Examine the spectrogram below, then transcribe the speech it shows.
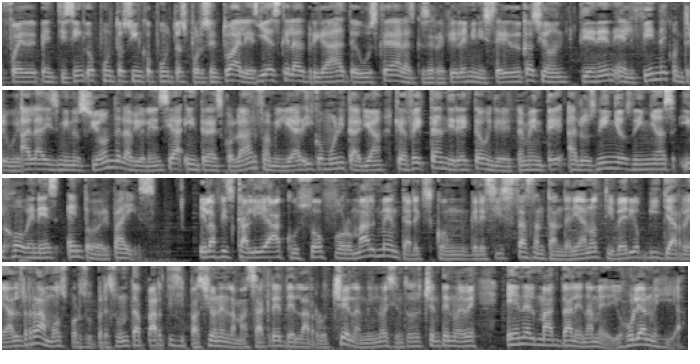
fue de 25.5 puntos porcentuales y es que las brigadas de búsqueda a las que se refiere el Ministerio de Educación tienen el fin de contribuir a la disminución de la violencia intraescolar, familiar y comunitaria que afectan directa o indirectamente a los niños, niñas y jóvenes en todo el país. Y la fiscalía acusó formalmente al excongresista santanderiano Tiberio Villarreal Ramos por su presunta participación en la masacre de La Rochela en 1989 en el Magdalena Medio. Julián Mejía.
